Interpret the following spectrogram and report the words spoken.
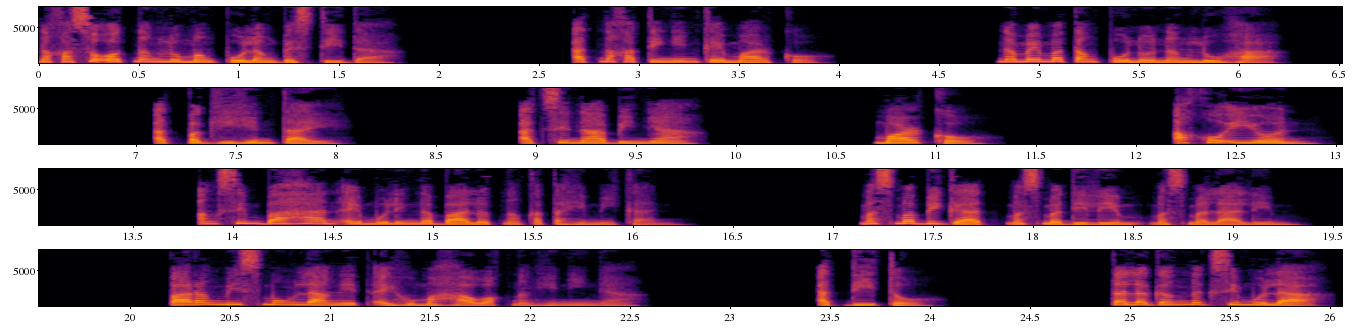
Nakasuot ng lumang pulang bestida. At nakatingin kay Marco. Na may matang puno ng luha. At paghihintay. At sinabi niya, Marco. Ako iyon. Ang simbahan ay muling nabalot ng katahimikan. Mas mabigat, mas madilim, mas malalim. Parang mismong langit ay humahawak ng hininga. At dito, talagang nagsimula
